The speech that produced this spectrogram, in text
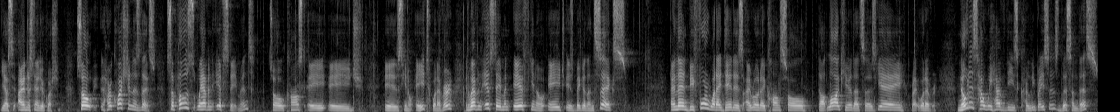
Yes, I understand your question. So, her question is this. Suppose we have an if statement. So, const a age is, you know, 8, whatever. And we have an if statement if, you know, age is bigger than 6. And then before what I did is I wrote a console.log here that says, yay, right, whatever. Notice how we have these curly braces, this and this.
